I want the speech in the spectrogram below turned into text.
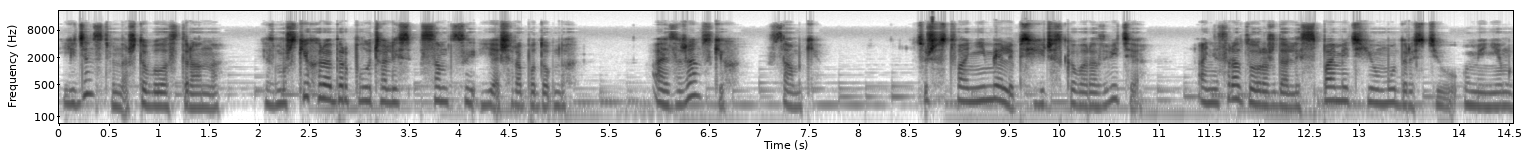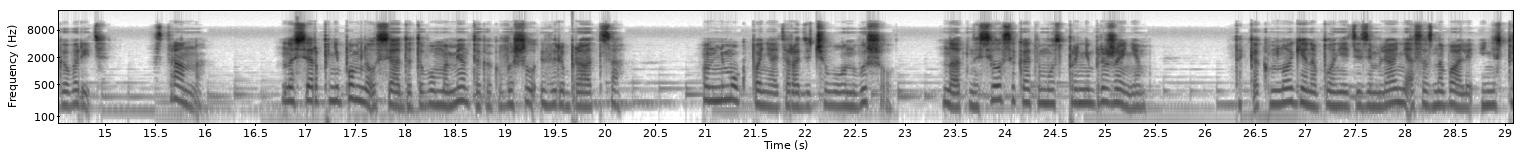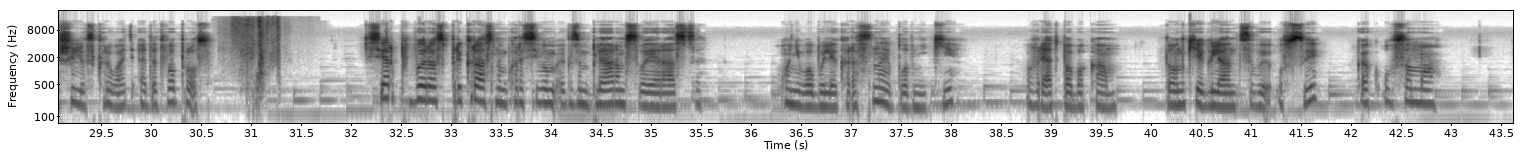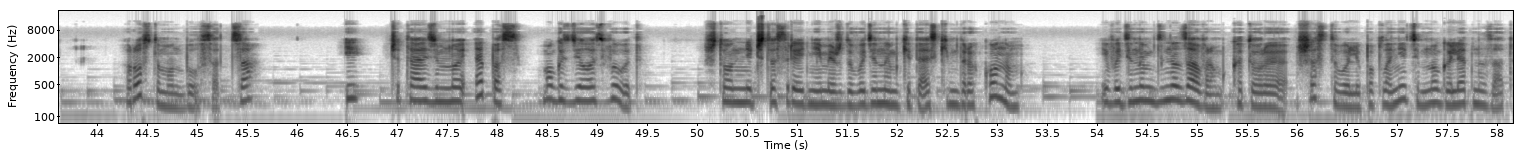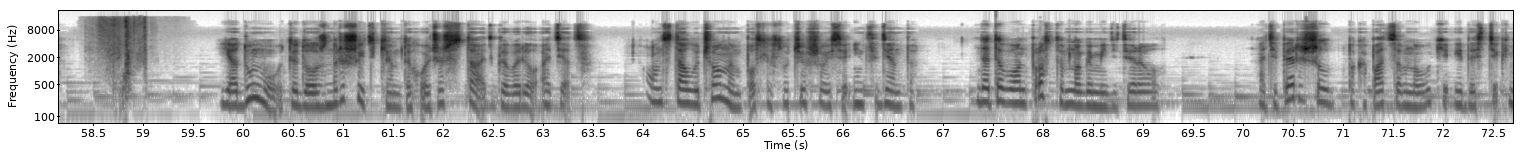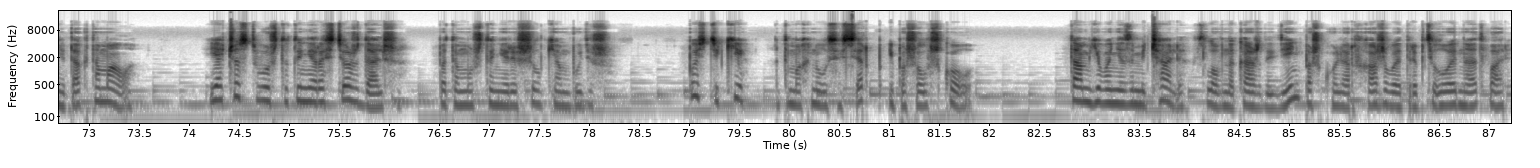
Единственное, что было странно, из мужских ребер получались самцы ящероподобных, а из женских – самки. Существа не имели психического развития, они сразу рождались с памятью, мудростью, умением говорить. Странно. Но серп не помнил себя до того момента, как вышел из ребра отца. Он не мог понять, ради чего он вышел, но относился к этому с пренебрежением – так как многие на планете Земля не осознавали и не спешили вскрывать этот вопрос. Серп вырос прекрасным красивым экземпляром своей расы. У него были красные плавники в ряд по бокам, тонкие глянцевые усы, как у сама. Ростом он был с отца и, читая земной эпос, мог сделать вывод, что он нечто среднее между водяным китайским драконом и водяным динозаврам, которые шествовали по планете много лет назад. «Я думаю, ты должен решить, кем ты хочешь стать», — говорил отец. Он стал ученым после случившегося инцидента. До того он просто много медитировал. А теперь решил покопаться в науке и достиг не так-то мало. Я чувствую, что ты не растешь дальше, потому что не решил, кем будешь. «Пустяки», — отмахнулся серп и пошел в школу. Там его не замечали, словно каждый день по школе расхаживает рептилоидная тварь.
